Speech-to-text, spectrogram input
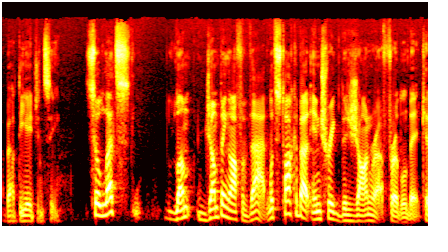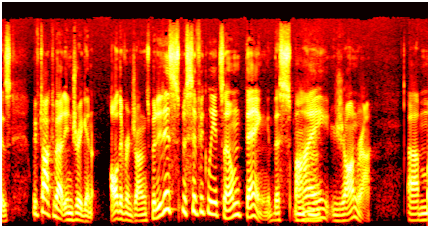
about the agency. So let's lump, jumping off of that. Let's talk about intrigue, the genre, for a little bit, because we've talked about intrigue in all different genres, but it is specifically its own thing, the spy genre. Um,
